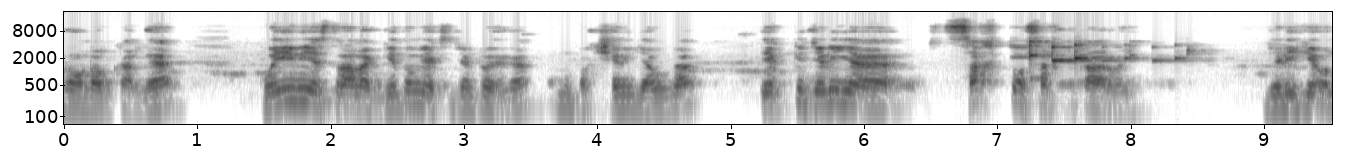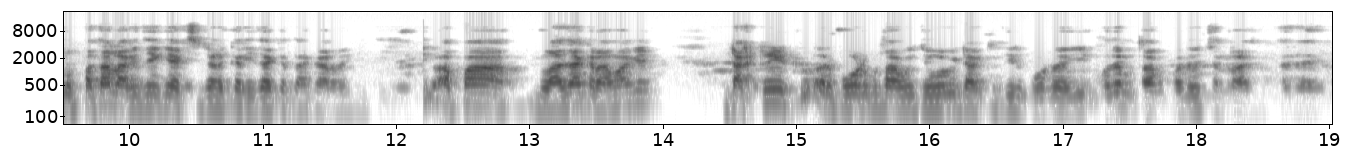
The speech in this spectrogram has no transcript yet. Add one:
ਰਾਉਂਡ ਅਪ ਕਰ ਲਿਆ। ਕੋਈ ਵੀ ਇਸ ਤਰ੍ਹਾਂ ਦਾ ਅੱਗੇ ਤੋਂ ਵੀ ਐਕਸੀਡੈਂਟ ਹੋਏਗਾ, ਉਹਨੂੰ ਬਖਸ਼ਿਆ ਨਹੀਂ ਜਾਊਗਾ। ਇੱਕ ਜਿਹੜੀ ਹੈ ਸਖਤ ਤੋਂ ਸਖਤ ਕਾਰਵਾਈ, ਜਿਹੜੀ ਕਿ ਉਹਨੂੰ ਪਤਾ ਲੱਗ ਜੇ ਕਿ ਐਕਸੀਡੈਂਟ ਕਰੀਦਾ ਕਿੱਦਾਂ ਕਾਰਵਾਈ ਕੀਤੀ ਜਾਏਗੀ। ਆਪਾਂ ਮੁਲਾਜ਼ਾ ਕਰਾਵਾਂਗੇ। ਡਾਕਟਰੀ ਰਿਪੋਰਟ ਮੁਤਾਬਕ, ਜੋ ਵੀ ਡਾਕਟਰ ਦੀ ਰਿਪੋਰਟ ਹੋਏਗੀ, ਉਹਦੇ ਮੁਤਾਬਕ ਉਹਦੇ ਵਿੱਚ ਅੰਦਰਾਜ ਕੀਤਾ ਜਾਏਗਾ।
